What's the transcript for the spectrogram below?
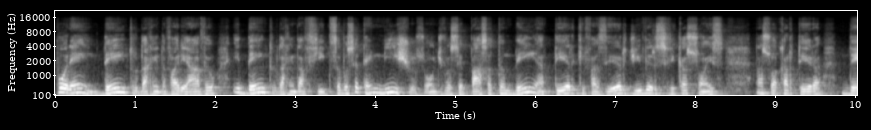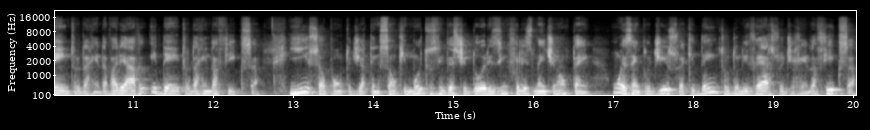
Porém, dentro da renda variável e dentro da renda fixa, você tem nichos onde você passa também a ter que fazer diversificações na sua carteira dentro da renda variável e dentro da renda fixa fixa. E isso é o ponto de atenção que muitos investidores, infelizmente, não têm. Um exemplo disso é que dentro do universo de renda fixa,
